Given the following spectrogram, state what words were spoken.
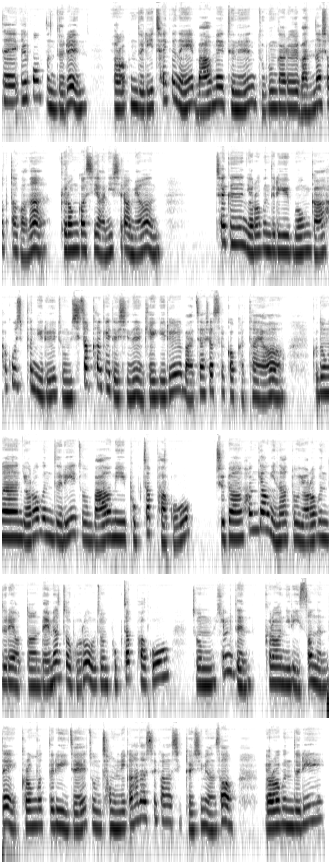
현재 1번 분들은 여러분들이 최근에 마음에 드는 누군가를 만나셨다거나 그런 것이 아니시라면 최근 여러분들이 무언가 하고 싶은 일을 좀 시작하게 되시는 계기를 맞이하셨을 것 같아요. 그동안 여러분들이 좀 마음이 복잡하고 주변 환경이나 또 여러분들의 어떤 내면적으로 좀 복잡하고 좀 힘든 그런 일이 있었는데 그런 것들이 이제 좀 정리가 하나씩 하나씩 되시면서 여러분들이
